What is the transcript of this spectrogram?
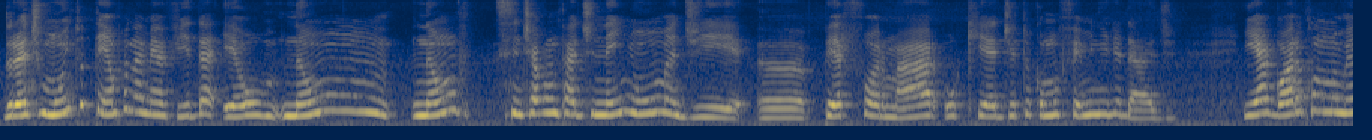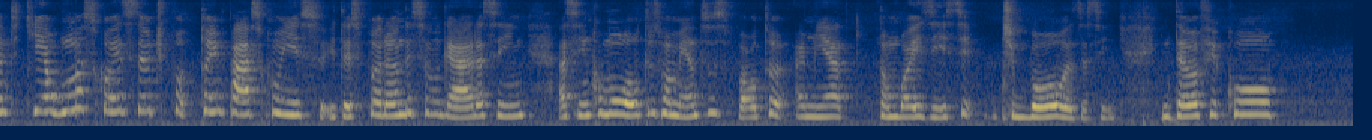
durante muito tempo na minha vida, eu não, não sentia vontade nenhuma de uh, performar o que é dito como feminilidade. E agora eu tô num momento que algumas coisas eu, tipo, tô em paz com isso. E tô explorando esse lugar, assim, assim como outros momentos, volto a minha tomboyzice de boas, assim. Então eu fico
